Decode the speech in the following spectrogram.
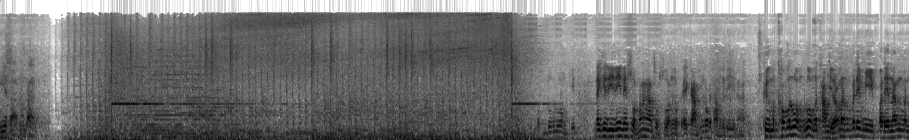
วิทยาศาสตร์ต่างๆ ในคดีนี้ในส่วนพนักงานสอบสวนกับอัยการที่เขาไปทำคดีนะครับคือมันเขาก็ร่วมร่วมกันทำอยู่แล้วมันไม่ได้มีประเด็นนั้นมัน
